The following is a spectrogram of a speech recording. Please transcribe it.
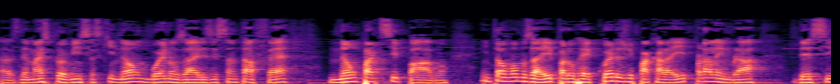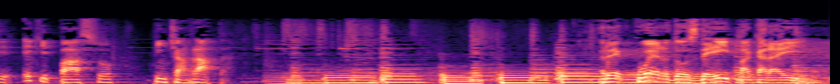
as demais províncias que não Buenos Aires e Santa Fé não participavam. Então vamos aí para o Recuerdos de Pacaraí para lembrar desse equipaço Pincharrata. Recuerdos de Ipacaraí.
